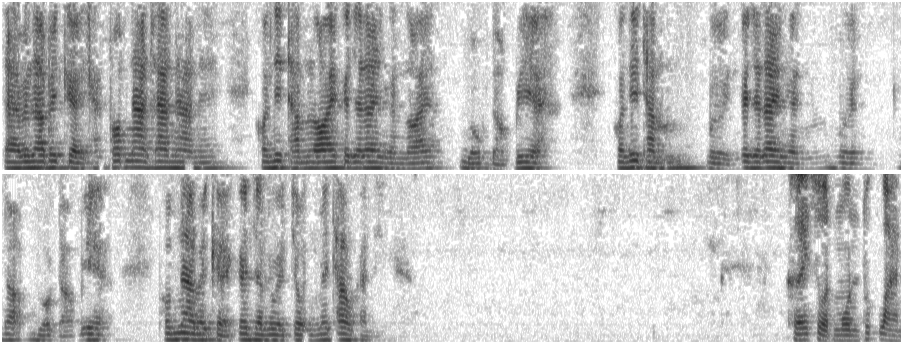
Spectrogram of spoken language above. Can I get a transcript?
แต่เวลาไปเกิดพบหน้าชาติหน้านี้ คนที่ทำร้อยก็จะได้เงินร้อยบวกดอกเบี้ย คนที่ทำหมื่นก็จะได้เงินหมื่นบวกดอกเบี้ยพบหน้าไปเกิดก็จะรวยจนไม่เท่ากันอีก เคยสวดมนต์ทุกวัน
